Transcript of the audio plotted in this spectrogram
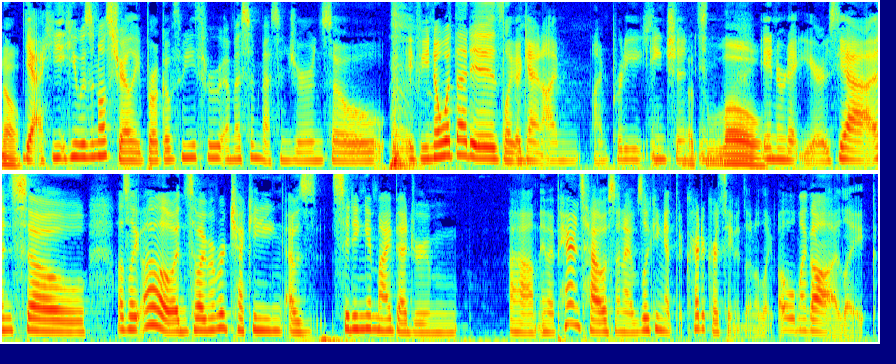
No. Yeah, he he was in Australia. Broke up with me through MSN Messenger, and so if you know what that is, like again, I'm I'm pretty ancient That's in low. internet years. Yeah, and so I was like, oh, and so I remember checking. I was sitting in my bedroom, um, in my parents' house, and I was looking at the credit card statements, and I was like, oh my god, like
